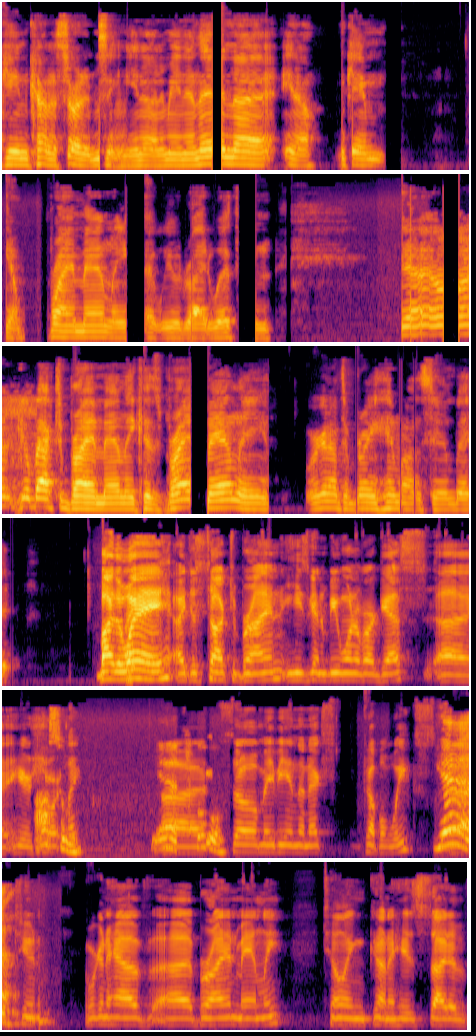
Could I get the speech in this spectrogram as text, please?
kind of started missing, you know what I mean? And then uh, you know became you know Brian Manley that we would ride with, and you know I want to go back to Brian Manley because Brian Manley, we're gonna have to bring him on soon, but By the way, I just talked to Brian. He's going to be one of our guests uh, here Awesome. shortly. Yeah, Uh, cool. So maybe in the next couple weeks. Yeah. Uh, tune. We're going to have uh, Brian Manley telling kind of his side of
